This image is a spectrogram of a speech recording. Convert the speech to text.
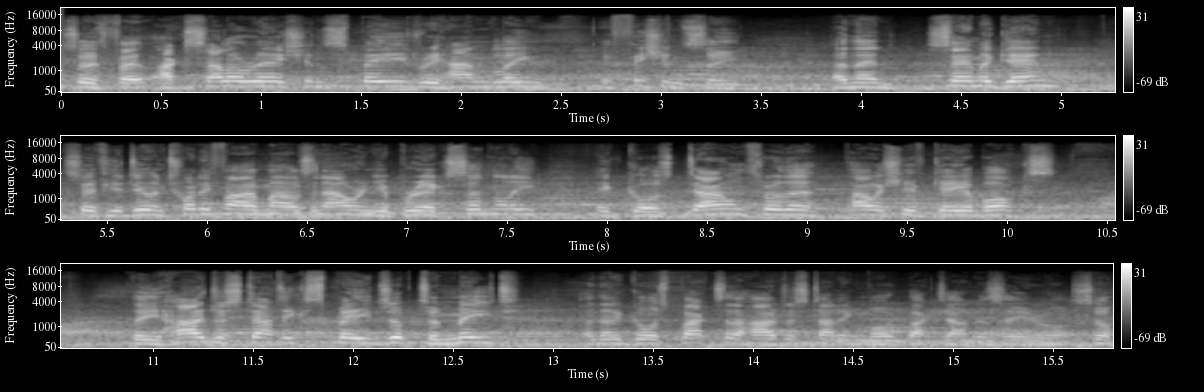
so it's for acceleration, speed, rehandling, efficiency. And then same again, so if you're doing 25 miles an hour and you brake suddenly, it goes down through the power shift gearbox, the hydrostatic speeds up to meet, and then it goes back to the hydrostatic mode, back down to zero. So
